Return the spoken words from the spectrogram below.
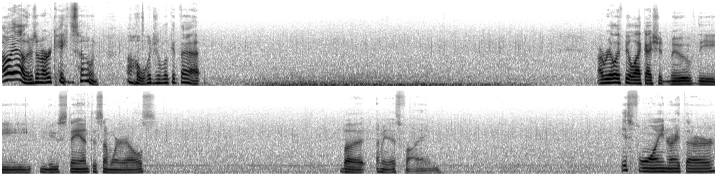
Oh, yeah, there's an arcade zone. Oh, would you look at that? I really feel like I should move the newsstand to somewhere else. But, I mean, it's fine. It's fine right there.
